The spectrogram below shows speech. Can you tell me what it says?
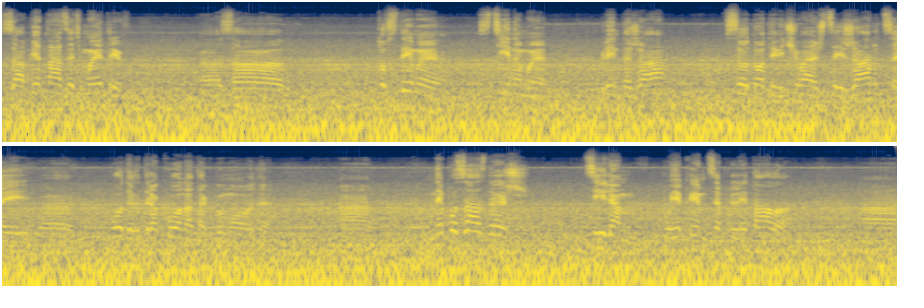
за 15 метрів, е, за товстими стінами бліндажа, все одно ти відчуваєш цей жар, цей е, подих дракона, так би мовити. Е, Не позаздриш цілям, по яким це прилітало. А,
